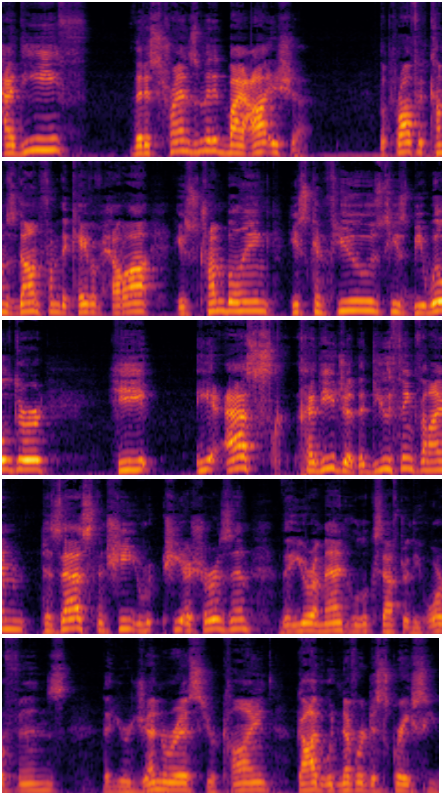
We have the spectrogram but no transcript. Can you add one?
hadith that is transmitted by Aisha. The Prophet comes down from the cave of Hira. He's trembling, he's confused, he's bewildered. He he asks Khadija that do you think that I'm possessed and she she assures him that you're a man who looks after the orphans, that you're generous, you're kind, God would never disgrace you.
